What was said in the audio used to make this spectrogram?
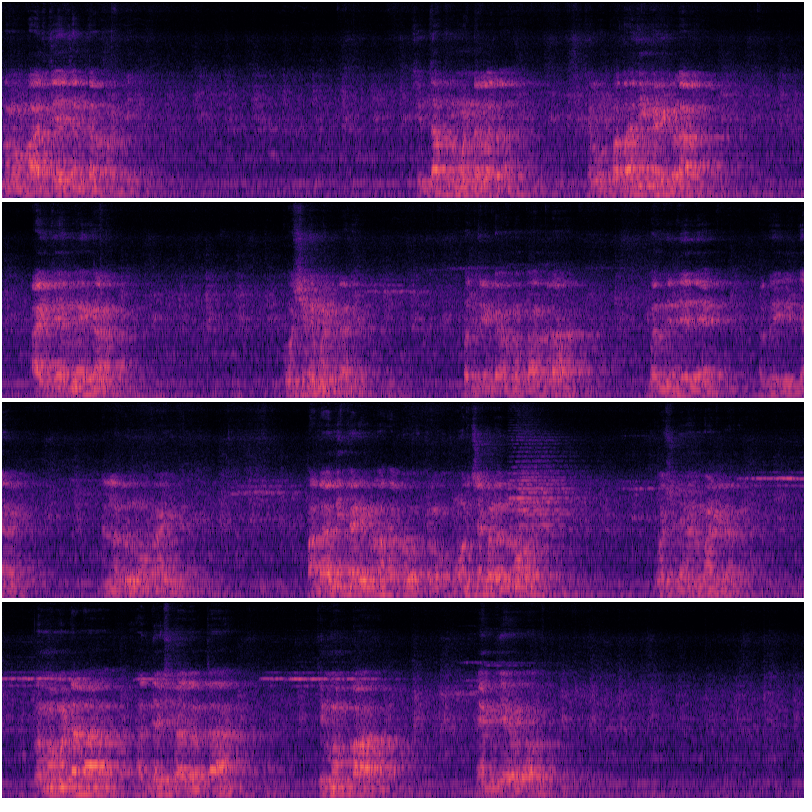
ನಮ್ಮ ಭಾರತೀಯ ಜನತಾ ಪಾರ್ಟಿ. ಸಿದ್ದಾಪುರ ಮಂಡಲದ ಕೆಲವು ಪದಾಧಿಕಾರಿಗಳ ಆಯ್ಕೆಯನ್ನೇ ಘೋಷಣೆ ಮಾಡಿದ್ದಾರೆ. ಪತ್ರಿಕಾ ಮುಖಾಂತರ ಬಂದಿದ್ದೇನೆ. ಅದು ಈಗ ಎಲ್ಲರೂ ನೋಡಾಗಿದೆ ಪದಾಧಿಕಾರಿಗಳು ಹಾಗೂ ಕೆಲವು ಮೋರ್ಚಾಗಳನ್ನು ಘೋಷಣೆ ಮಾಡಿದ್ದಾರೆ. ನಮ್ಮ ಮಂಡಲ ಅಧ್ಯಕ್ಷರಾದಂಥ ತಿಮ್ಮಪ್ಪ ಎಂ ಕೆ ಅವರು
